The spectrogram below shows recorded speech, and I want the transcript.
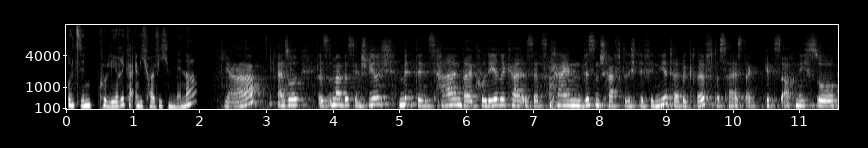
Und sind Choleriker eigentlich häufig Männer? Ja, also das ist immer ein bisschen schwierig mit den Zahlen, weil Choleriker ist jetzt kein wissenschaftlich definierter Begriff. Das heißt, da gibt es auch nicht so,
